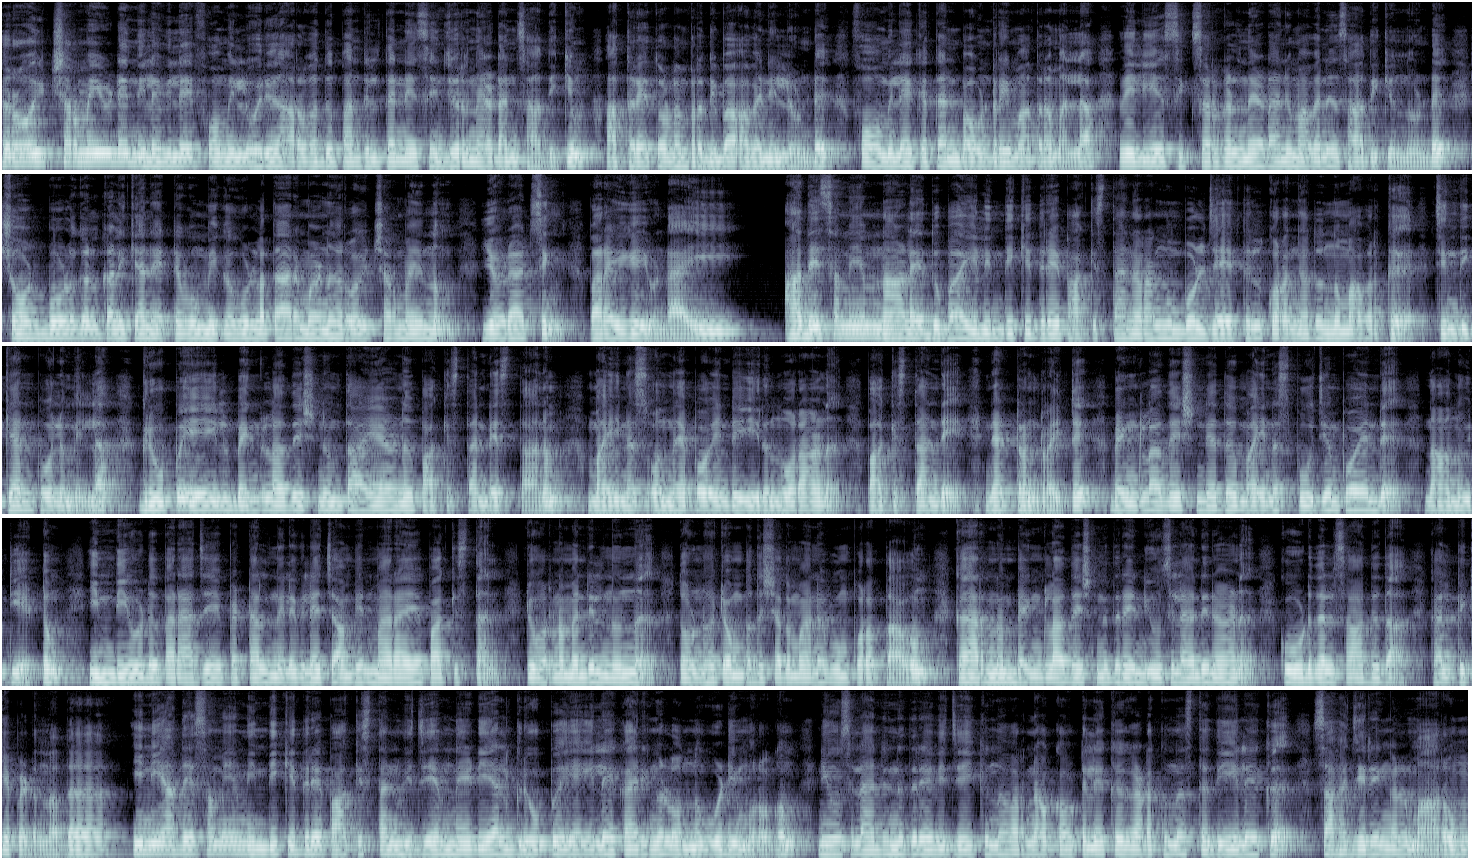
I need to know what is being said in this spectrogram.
രോഹിത് ശർമ്മയുടെ നിലവിലെ ഫോമിൽ ഒരു അറുപത് പന്തിൽ തന്നെ സെഞ്ചുറി നേടാൻ സാധിക്കും. അത്രത്തോളം പ്രതിഭ അവനിലുണ്ട്. ഫോമിലേക്ക് എത്താൻ ബൗണ്ടറി മാത്രമല്ല വലിയ സിക്സറുകൾ നേടാനും അവന് സാധിക്കുന്നുണ്ട്. ഷോർട്ട് ബോളുകൾ കളിക്കാൻ ഏറ്റവും മികവുള്ള താരമാണ് രോഹിത് ശർമ്മയെന്നും യുവരാജ് സിംഗ് പറയുകയുണ്ടായി. അതേസമയം നാളെ ദുബായിൽ ഇന്ത്യക്കെതിരെ പാകിസ്ഥാൻ ഇറങ്ങുമ്പോൾ ജയത്തിൽ കുറഞ്ഞതൊന്നും അവർക്ക് ചിന്തിക്കാൻ പോലുമില്ല. ഗ്രൂപ്പ് എയിൽ ബംഗ്ലാദേശിനും താഴെയാണ് പാകിസ്ഥാന്റെ സ്ഥാനം. മൈനസ് ഒന്ന് പോയിന്റ് ഇരുന്നൂറാണ് പാകിസ്ഥാന്റെ നെറ്റ് റൺ റേറ്റ്. ബംഗ്ലാദേശിന്റേത് മൈനസ് പൂജ്യം പോയിന്റ് നാനൂറ്റി എട്ടും ഇന്ത്യയോട് പരാജയപ്പെട്ടാൽ നിലവിലെ ചാമ്പ്യന്മാരായ പാകിസ്ഥാൻ ടൂർണമെന്റിൽ നിന്ന് തൊണ്ണൂറ്റൊമ്പത് ശതമാനവും പുറത്താവും. കാരണം ബംഗ്ലാദേശിനെതിരെ ന്യൂസിലാൻഡിനാണ് കൂടുതൽ സാധ്യത കൽപ്പിക്കപ്പെടുന്നത്. ഇനി അതേസമയം ഇന്ത്യക്കെതിരെ പാകിസ്ഥാൻ വിജയം നേടിയാൽ ഗ്രൂപ്പ് എയിലെ കാര്യങ്ങൾ ഒന്നുകൂടി മുറുകും. ന്യൂസിലാൻഡിനെതിരെ വിജയിക്കുന്നവർ നോക്കൌട്ടിലേക്ക് കടക്കുന്ന സ്ഥിതിയിലേക്ക് സാഹചര്യങ്ങൾ മാറും.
